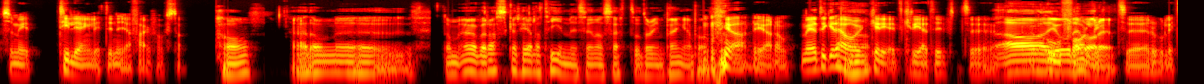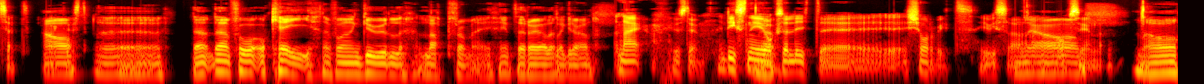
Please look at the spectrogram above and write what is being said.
som är tillgängligt i nya Firefox. Då. Ja. Ja, de, eh, de överraskar hela tiden i sina sätt att dra in pengar på. ja, det gör de. Men jag tycker det här var ja. ett kreativt, eh, ja, jo, det var det. Eh, roligt sätt. Ja, eh, den, den, får okej. Okay. Den får en gul lapp från mig, inte röd eller grön. Nej, just det. Disney är ja. också lite eh, tjorvigt i vissa ja. avseenden. Ja.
